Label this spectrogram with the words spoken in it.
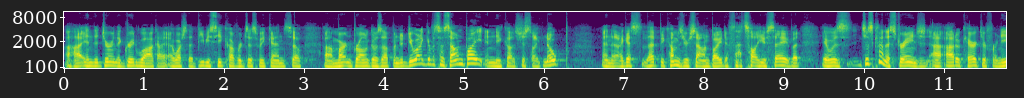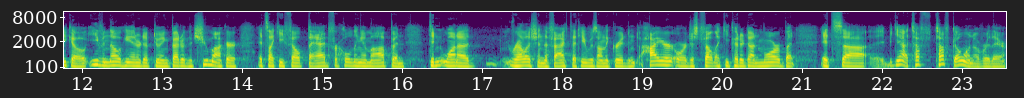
uh, in the during the grid walk, I, I watched the BBC coverage this weekend. So uh, Martin Brundle goes up and do you want to give us a sound bite? And Nico's just like, nope and I guess that becomes your soundbite if that's all you say. But it was just kind of strange, uh, out of character for Nico. Even though he ended up doing better than Schumacher, it's like he felt bad for holding him up and didn't want to relish in the fact that he was on the grid higher, or just felt like he could have done more. But it's uh, yeah, tough, tough going over there.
